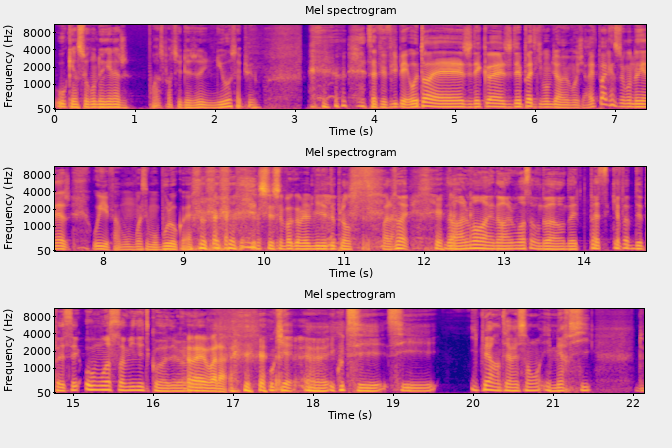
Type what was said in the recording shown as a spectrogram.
ou 15 secondes de gainage. Pour un sportif de zone niveau, ça pue. ça fait flipper. Autant euh, j'ai des, des potes qui vont me dire, mais moi j'y arrive pas à 15 secondes de gainage. Oui, enfin bon, moi c'est mon boulot quoi. je sais pas combien de minutes de planche. Voilà. Ouais. normalement, euh, normalement ça, on doit, on doit être pas- capable de passer au moins 5 minutes quoi. Ouais, voilà. ok, euh, écoute, c'est c'est hyper intéressant et merci de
